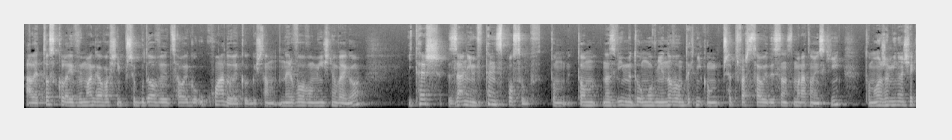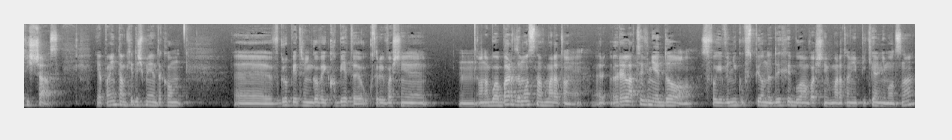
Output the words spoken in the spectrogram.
ale to z kolei wymaga właśnie przebudowy całego układu jakiegoś tam nerwowo-mięśniowego i też zanim w ten sposób, tą, tą nazwijmy to umownie nową techniką przetrwasz cały dystans maratoński, to może minąć jakiś czas. Ja pamiętam kiedyś miałem taką e, w grupie treningowej kobietę, u której właśnie mm, ona była bardzo mocna w maratonie. Relatywnie do swoich wyników z piony dychy była właśnie w maratonie piekielnie mocna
